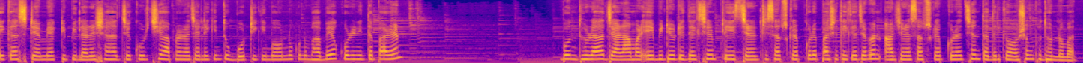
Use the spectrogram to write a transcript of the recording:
এই কাজটি আমি একটি পিলারের সাহায্যে করছি। আপনারা চাইলে কিন্তু বটি কিংবা অন্য কোনোভাবেও করে নিতে পারেন। বন্ধুরা, যারা আমার এই ভিডিওটি দেখছেন, প্লিজ চ্যানেলটি সাবস্ক্রাইব করে পাশে থেকে যাবেন। আর যারা সাবস্ক্রাইব করেছেন, তাদেরকে অসংখ্য ধন্যবাদ।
